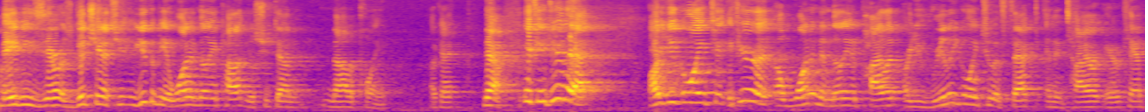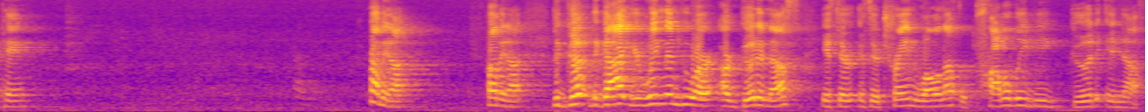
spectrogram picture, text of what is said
Maybe zero. There's a good chance you, you could be a one in a million pilot and you'll shoot down not a plane. Okay? Now, if you do that, are you going to, if you're a, a one in a million pilot, are you really going to affect an entire air campaign? Probably not. Probably not. The, good, the guy, your wingmen who are, are good enough, if they're, if they're trained well enough, will probably be good enough.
